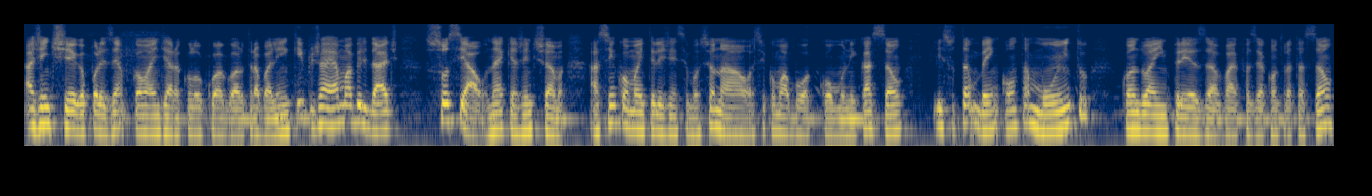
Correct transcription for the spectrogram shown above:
a gente chega, por exemplo, como a Indiara colocou agora, o trabalho em equipe já é uma habilidade social, né? Que a gente chama. Assim como a inteligência emocional, assim como a boa comunicação, isso também conta muito quando a empresa vai fazer a contratação.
